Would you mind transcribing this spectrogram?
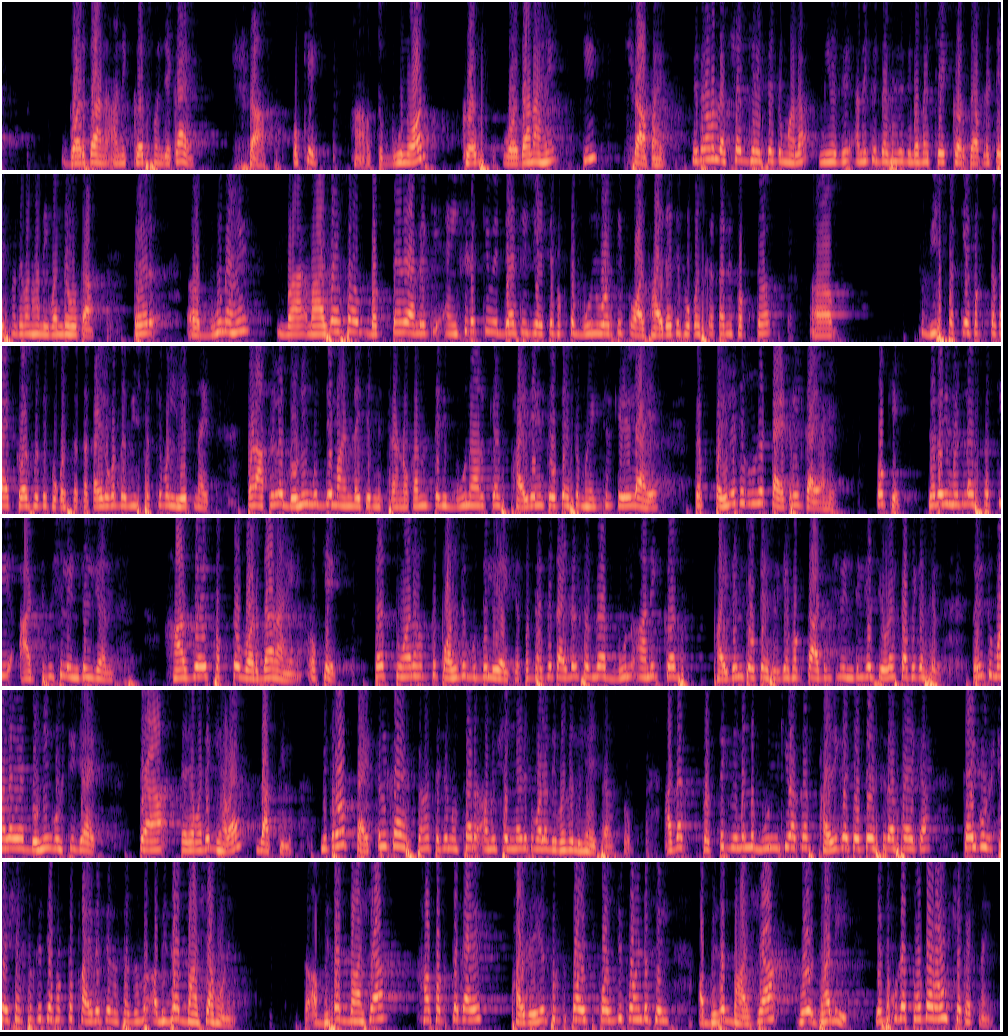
वरदान आणि कर्स म्हणजे काय? श्राप ओके हा तो बून ऑर कर्स वरदान आहे की श्राप आहे. मित्रांनो लक्षात घ्यायचं आहे तुम्हाला. मी अगदी अनेक विद्यार्थ्यांचे निबंध चेक करतोय. आपल्या टेस्टमध्ये पण हा निबंध होता. तर बून आहे माझं असं बघण्यात आलं की ऐंशी टक्के विद्यार्थी जे आहेत ते फक्त बूनवरती पॉ- फायद्याचे फोकस करतात आणि फक्त वीस टक्के फक्त काय कर्सवरती फोकस करतात. काही लोक तर वीस टक्के पण लिहित नाहीत. पण आपल्याला दोन्ही मुद्दे मांडायचे मित्रांनो कारण त्यांनी बून आर किंवा फायदे आणि तोटे असं मेन्शन केलेलं आहे. तर पहिले तर तुमचं टायटल काय आहे? ओके जर त्यांनी म्हटलं असतं की आर्टिफिशियल इंटेलिजन्स हा जो आहे फक्त वरदान आहे. ओके तर तुम्हाला फक्त पॉझिटिव्ह मुद्दे लिहायचे पण त्याचं टायटल समजा बून आणि कर्स फायदे आणि तोटे असेल किंवा फक्त आर्टिफिशियल इंटेलिजन्स एवढाच टॉपिक असेल तरी तुम्हाला या दोन्ही गोष्टी ज्या आहेत त्या त्याच्यामध्ये घ्याव्या लागतील. मित्रांनो टायटल काय असतं त्याच्यानुसार अनुषंगाने तुम्हाला निबंध लिहायचा असतो. आता प्रत्येक निबंध गुण किंवा कर्स फायदे काय तोटे असतील असं आहे का? काही गोष्टी अशा असतात की त्या फक्त फायद्याच्याच असतात. जसं अभिजात भाषा होणे. तर अभिजात भाषा हा फक्त काय? फायदा फक्त पॉझिटिव्ह पॉईंट असेल. अभिजात भाषा हो झाली याचा कुठे तोटा राहू शकत नाही.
